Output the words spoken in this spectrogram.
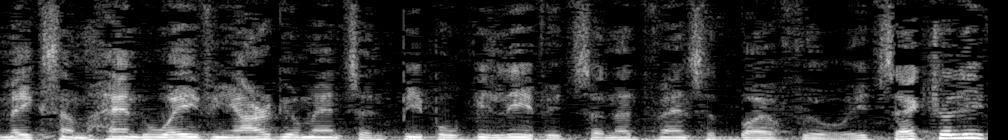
make some hand-waving arguments and people believe it's an advanced biofuel. It's actually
